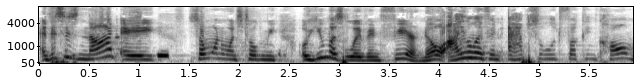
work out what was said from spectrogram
And this is not a. Someone once told me, "Oh, you must live in fear." No, I live in absolute fucking calm.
